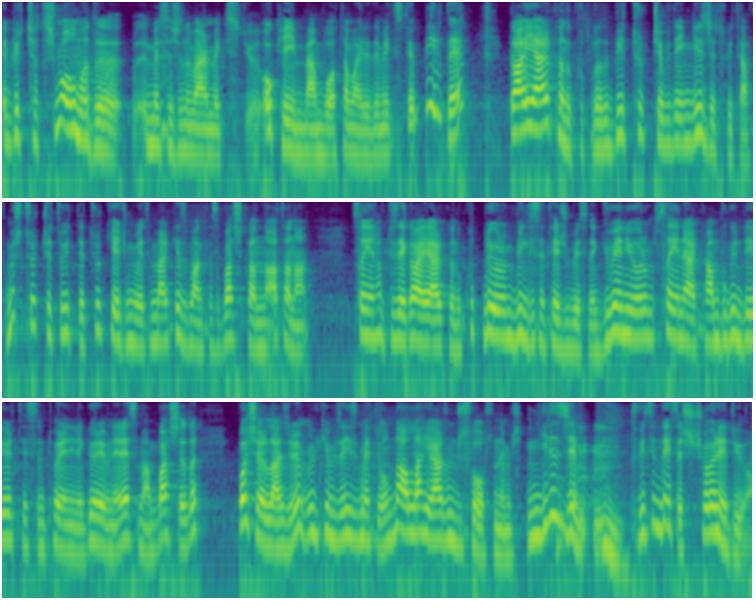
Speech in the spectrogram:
bir çatışma olmadığı mesajını vermek istiyor. Okeyim ben bu atamayla demek istiyor. Bir de Gaye Erkan'ı kutladı. Bir Türkçe bir de İngilizce tweet atmış. Türkçe tweette Türkiye Cumhuriyeti Merkez Bankası Başkanı'na atanan Sayın Hafize Gaye Erkan'ı kutluyorum. Bilgisine, tecrübesine güveniyorum. Sayın Erkan bugün devir teslim töreniyle görevine resmen başladı. Başarılar diliyorum. Ülkemize hizmet yolunda Allah yardımcısı olsun demiş. İngilizce tweetinde ise şöyle diyor.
